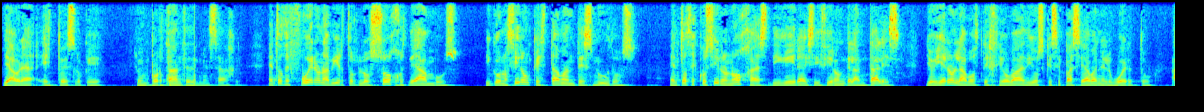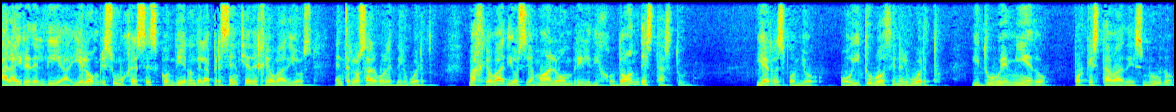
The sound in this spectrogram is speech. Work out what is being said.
Y ahora esto es lo que lo importante del mensaje. Entonces fueron abiertos los ojos de ambos y conocieron que estaban desnudos entonces cosieron hojas de higuera y se hicieron delantales, y oyeron la voz de Jehová Dios que se paseaba en el huerto, al aire del día, y el hombre y su mujer se escondieron de la presencia de Jehová Dios entre los árboles del huerto. Mas Jehová Dios llamó al hombre y le dijo, ¿Dónde estás tú? Y él respondió, Oí tu voz en el huerto, y tuve miedo porque estaba desnudo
